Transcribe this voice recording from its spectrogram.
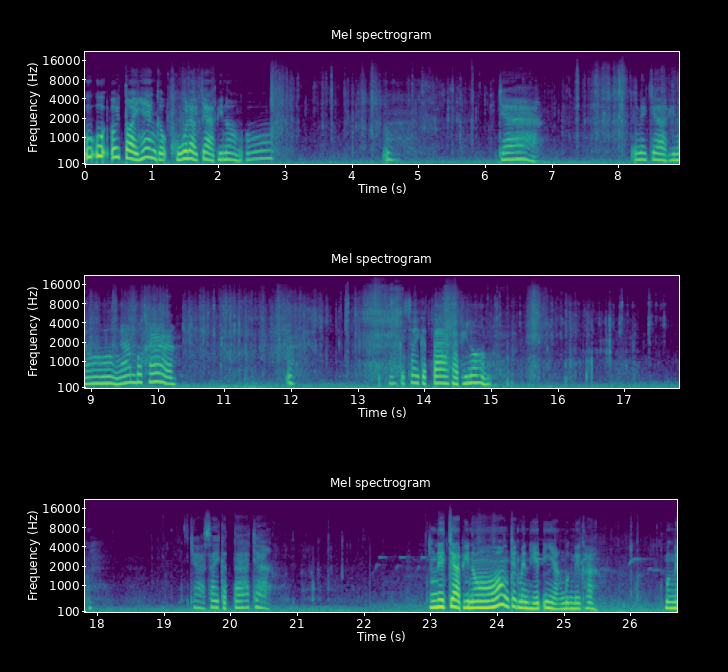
อุ้ยอุ้ยอุ้ยต่อยแห้งกับคูแล้วจ้าพี่น้องโอ้จ้านี่จ้าพี่น้องงามบ่ค่ะไปใส่กระตาค่ะพี่น้องจ้าใส่กระตาจ้าเนี่จ้าพี่น้องจักแม่นเฮ็ดอีหยังเบิ่งเลยค่ะ มึงใน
